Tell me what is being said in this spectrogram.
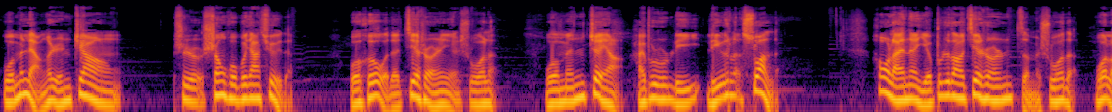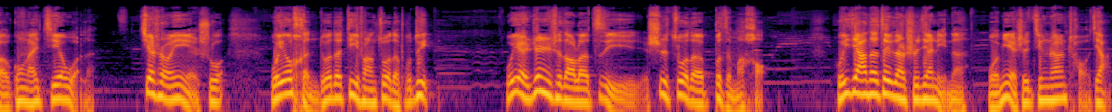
我们两个人这样是生活不下去的，我和我的介绍人也说了。我们这样还不如离离了算了。后来呢，也不知道介绍人怎么说的，我老公来接我了。介绍人也说，我有很多的地方做的不对，我也认识到了自己是做的不怎么好。回家的这段时间里呢，我们也是经常吵架，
